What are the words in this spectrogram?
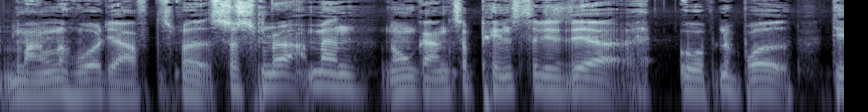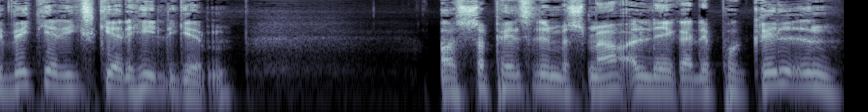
mangler hurtig aftensmad, så smør man nogle gange, så pensler det der åbne brød. Det er vigtigt, at det ikke sker det helt igennem. Og så pensler det med smør og lægger det på grillen,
